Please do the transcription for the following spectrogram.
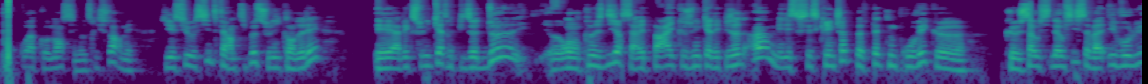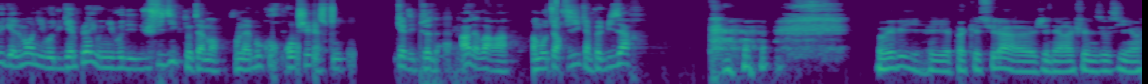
pourquoi, comment, c'est une autre histoire, mais qui essaie aussi de faire un petit peu de Sonic en 2D. Et avec Sonic 4 épisode 2, euh, on peut se dire ça va être pareil que Sonic 4 épisode 1, mais ces screenshots peuvent peut-être nous prouver que, que ça aussi, là aussi ça va évoluer également au niveau du gameplay, au niveau du physique notamment. On a beaucoup reproché à Sonic 4 épisode 1 d'avoir un moteur physique un peu bizarre. Oui, oui, il n'y a pas que celui-là, euh, Generations aussi. hein.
